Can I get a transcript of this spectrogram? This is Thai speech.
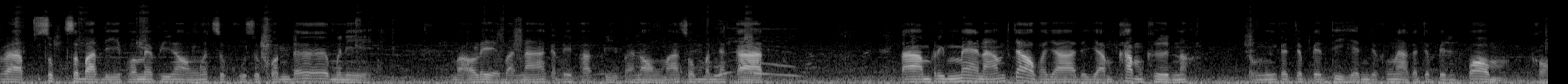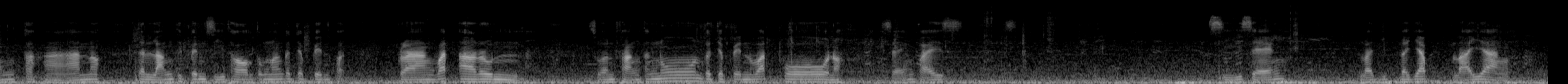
กราบสุขสบัสดีพ่อแม่พี่น้องเมื่อสุขูสุขคนเด้อมื้อนี้มาเอาเล่บ้านนาก็ได้พักปีพาน้องมาชมบรรยากาศ ตามริมแม่น้ำเจ้าพระยาในยามค่ำคืนเนาะตรงนี้ก็จะเป็นที่เห็นอยู่ข้างหน้าก็จะเป็นป้อมของทหารเนาะด้านหลังที่เป็นสีทองตรงนั้นก็จะเป็นปรางวัดอรุณ ส่วนฝั่งทางโน้นก็จะเป็นวัดโพเนาะแสงไฟสีแสง ระยิบระยับหลายอย่าง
